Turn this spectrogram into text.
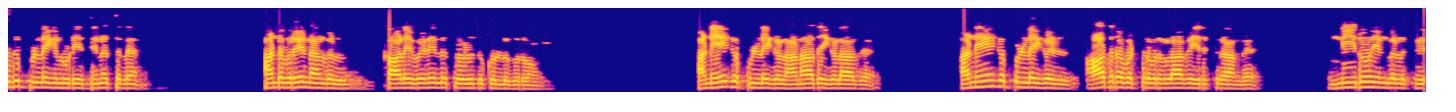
சிறு பிள்ளைகளுடைய தினத்தில் ஆண்டவரே நாங்கள் காலை வேளையில் தொழுது கொள்ளுகிறோம். அநேக பிள்ளைகள் அனாதைகளாக அநேக பிள்ளைகள் ஆதரவற்றவர்களாக இருக்கிறாங்க. நீரோ எங்களுக்கு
